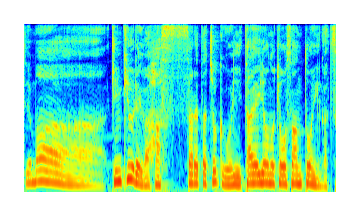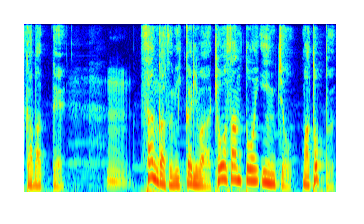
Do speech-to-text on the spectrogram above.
で、まあ、緊急令が発された直後に大量の共産党員が捕まって、うん。3月3日には共産党委員長、まあトップ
